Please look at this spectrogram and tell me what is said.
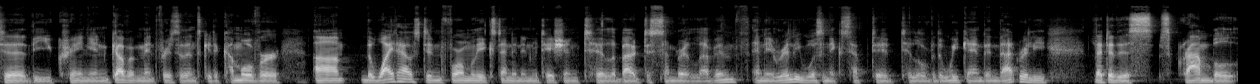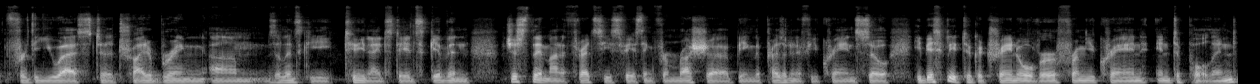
to the Ukrainian government for Zelensky to come over. Um, the White House didn't formally extend an invitation till about December 11th, and it really wasn't accepted till over the weekend. And that really led to this scramble for the U.S. to try to bring um, Zelensky to the United States, given just the amount of threats he's facing from Russia being the president of Ukraine. So he basically took a train over from Ukraine into Poland,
